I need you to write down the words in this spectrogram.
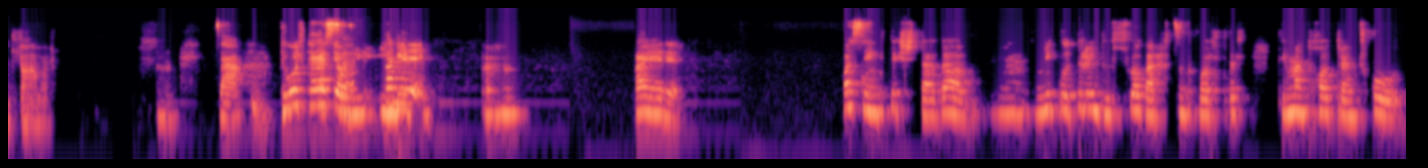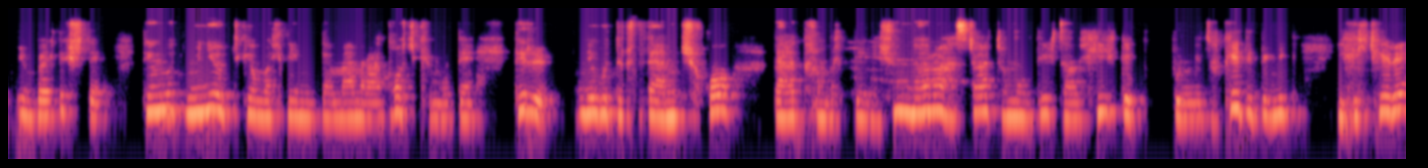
нь л амар. За тэгвэл таас ингээд аа баяраа бас ингэдэг шүү дээ. Одоо нэг өдрийн төлөвлөгөө гаргацсан тохиолдолд тэр маань тухайн өдөр амжихгүй юм байдаг дээ. Тэнгүүд миний хувьд гэх юм бол тийм амар адгууч гэх юм уу те. Тэр нэг өдөртөө амжихгүй байгаад хам бол би шүн нойроо хасж байгаа ч юм уу тийг заавал хийх гээд бүр ингэ зүтгээд идэг нэг ихэлчгээрээ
